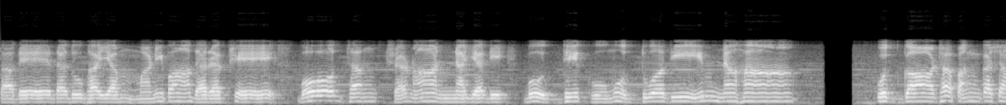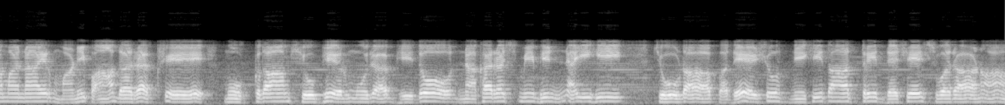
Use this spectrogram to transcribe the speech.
तदेतदुभयं मणिपादरक्षे बोद्धं क्षणान्नयदि बुद्धिकुमुद्वतीं नः उद्गाढपङ्कशमनैर्मणिपादरक्षे मुक्तां शुभिर्मुरभिदो नखरश्मिभिन्नैः चूडापदेषु निहितात्रिदशेश्वराणां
